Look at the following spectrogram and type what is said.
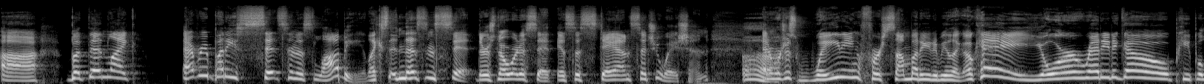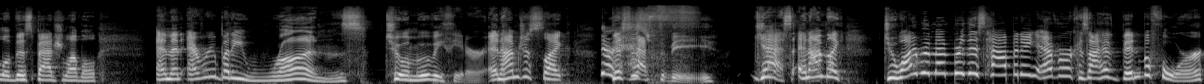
Uh, but then like everybody sits in this lobby, like it doesn't sit. There's nowhere to sit. It's a stand situation, and we're just waiting for somebody to be like, "Okay, you're ready to go, people of this badge level," and then everybody runs to a movie theater, and I'm just like, There "This has to be. Yes. And I'm like, do I remember this happening ever? Because I have been before.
